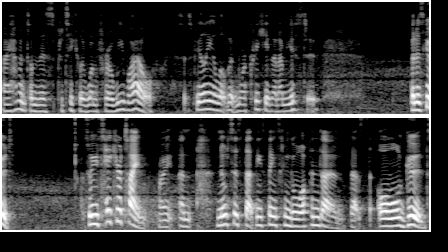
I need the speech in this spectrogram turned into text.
I haven't done this particular one for a wee while, so it's feeling a little bit more creaky than I'm used to. But it's good. So you take your time, right? And notice that these things can go up and down. That's all good.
